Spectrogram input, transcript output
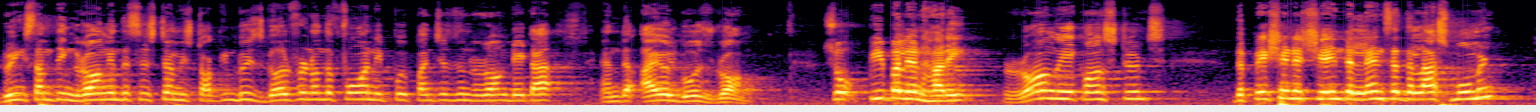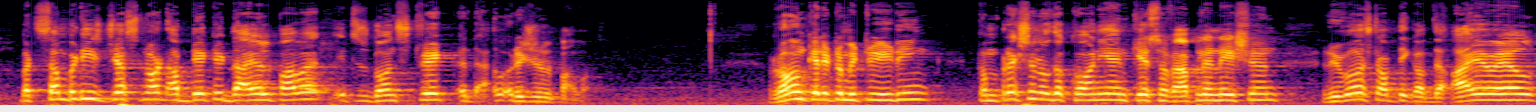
doing something wrong in the system. He's talking to his girlfriend on the phone. He punches in the wrong data and the IOL goes wrong. So people in hurry, wrong A constants. The patient has changed the lens at the last moment, but somebody has just not updated the IOL power. It has gone straight at the original power. Wrong keratometry reading, compression of the cornea in case of applanation, reversed optic of the IOL,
